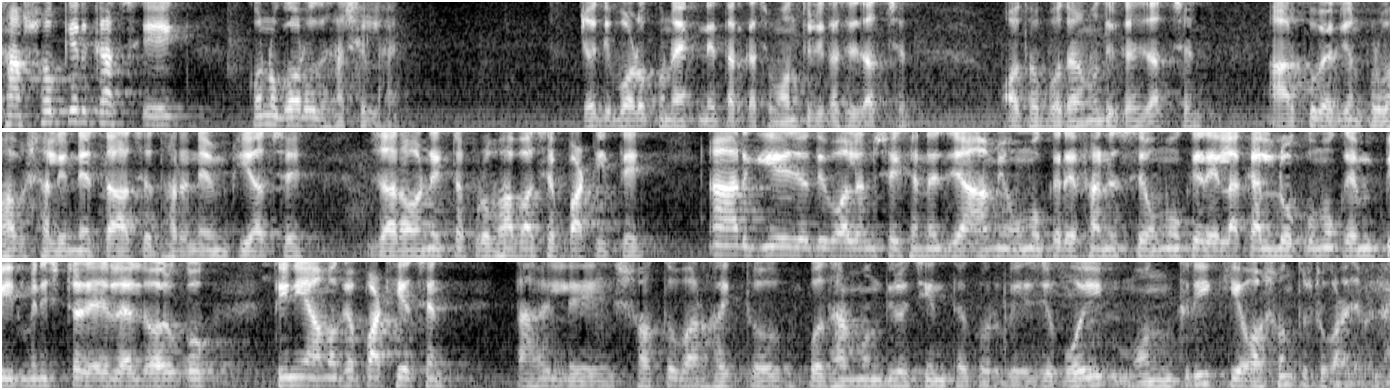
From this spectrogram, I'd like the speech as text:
শাসকের কাছে কোনো গরজ হাসিল হয়। যদি বড় কোনো এক নেতার কাছে, মন্ত্রীর কাছে যাচ্ছেন, অথবা প্রধানমন্ত্রীর কাছে যাচ্ছেন, আর খুব একজন প্রভাবশালী নেতা আছে, ধরেন এমপি আছে, যারা অনেকটা প্রভাব আছে পার্টিতে, আর গিয়ে যদি বলেন সেখানে যে আমি অমুকের রেফারেন্সে অমুকের এলাকার লোক, অমুক এমপির মিনিস্টার তিনি আমাকে পাঠিয়েছেন তাহলে শতবার হয়তো প্রধানমন্ত্রীও চিন্তা করবে যে ওই মন্ত্রীকে অসন্তুষ্ট করা যাবে না।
